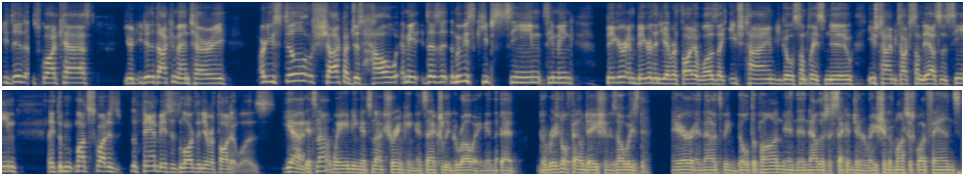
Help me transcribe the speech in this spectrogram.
you did Squadcast, you you did the documentary. Are you still shocked by just how? I mean, does it the movies keep seem seeming bigger and bigger than you ever thought it was? Like each time you go someplace new, each time you talk to somebody else, it seem like the Monster Squad is the fan base is larger than you ever thought it was. Yeah, it's not waning, it's not shrinking, it's actually growing, and that the original foundation is always there, and now it's being built upon, and then now there's a second generation of Monster Squad fans,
